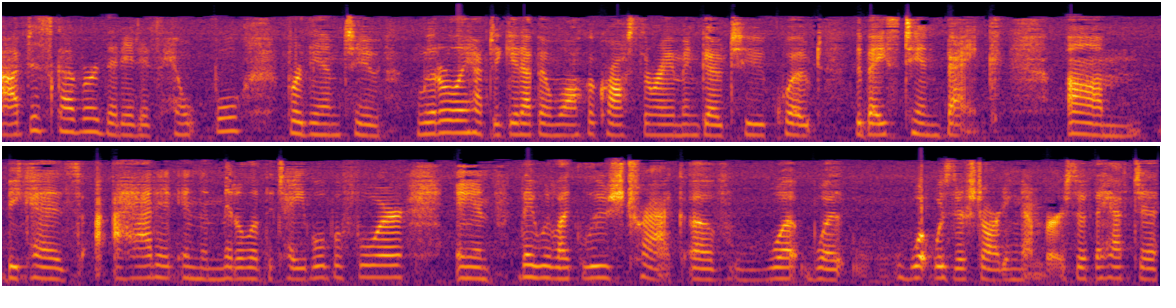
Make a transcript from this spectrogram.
I've discovered that it is helpful for them to literally have to get up and walk across the room and go to, quote, the base 10 bank. Um, because I had it in the middle of the table before, and they would like lose track of what what what was their starting number. So if they have to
